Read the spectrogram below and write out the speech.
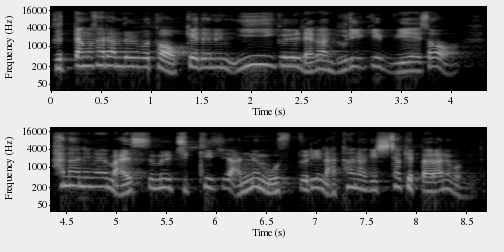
그 땅 사람들부터 얻게 되는 이익을 내가 누리기 위해서 하나님의 말씀을 지키지 않는 모습들이 나타나기 시작했다라는 겁니다.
